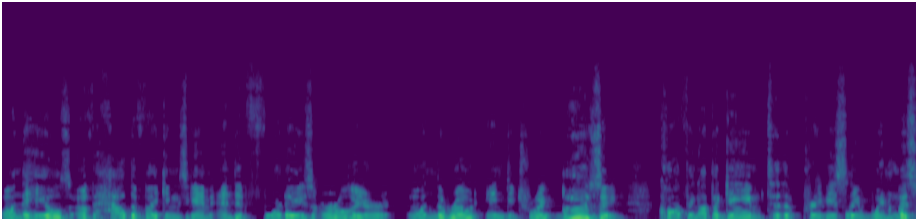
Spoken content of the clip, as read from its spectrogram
On the heels of how the Vikings game ended four days earlier on the road in Detroit, losing, coughing up a game to the previously winless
